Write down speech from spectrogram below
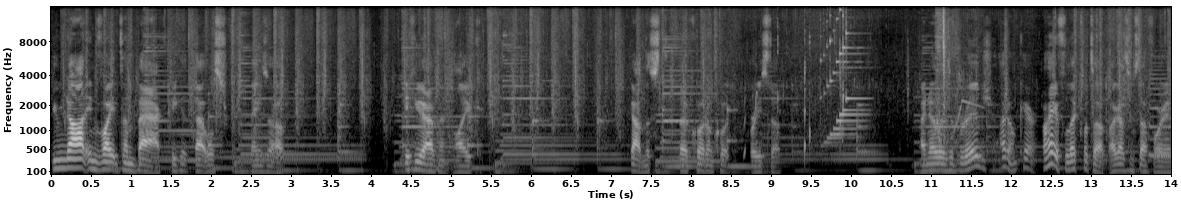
do not invite them back because that will screw things up. If you haven't, like, gotten the, the quote-unquote free stuff. I know there's a bridge. I don't care. Oh, hey, Flick, what's up? I got some stuff for you.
